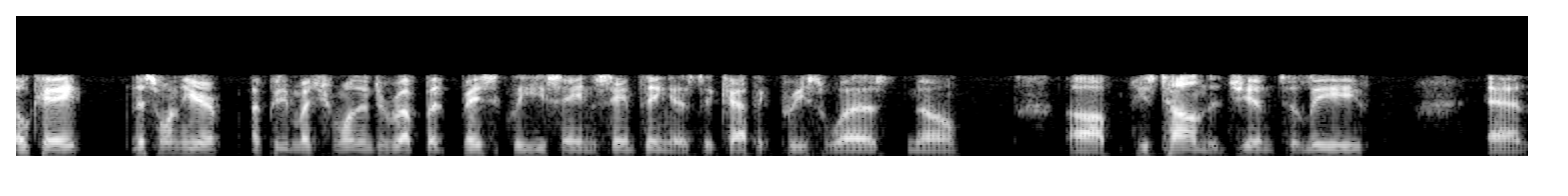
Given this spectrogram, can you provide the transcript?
Okay, this one here, I pretty much won't interrupt, but basically he's saying the same thing as the Catholic priest was. No, uh, he's telling the jinn to leave and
